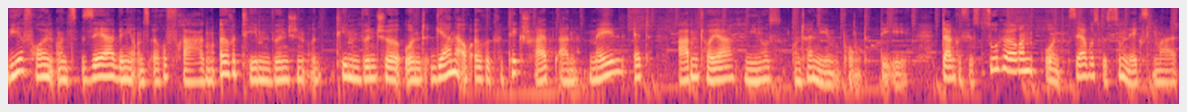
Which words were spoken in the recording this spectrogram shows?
Wir freuen uns sehr, wenn ihr uns eure Fragen, eure Themenwünsche und Themenwünsche und gerne auch eure Kritik schreibt an mail@ abenteuer-unternehmen.de. Danke fürs Zuhören und Servus bis zum nächsten Mal.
